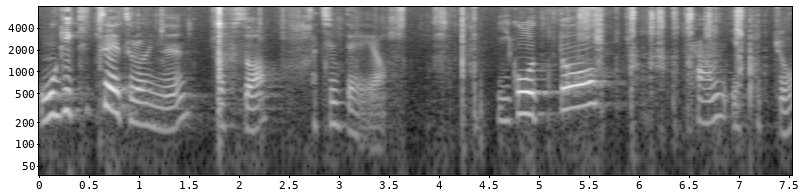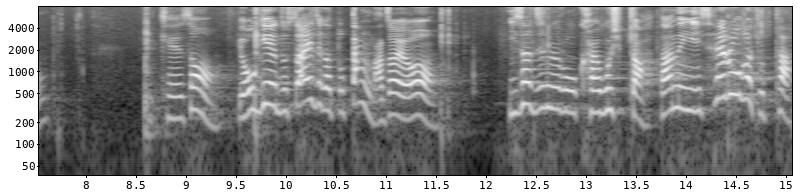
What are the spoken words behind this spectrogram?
오기 키트에 들어있는 엽서 받침대예요. 이것도 참 예뻤죠. 이렇게 해서 여기에도 사이즈가 또 딱 맞아요. 이 사진으로 갈고 싶다. 나는 이 세로가 좋다.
